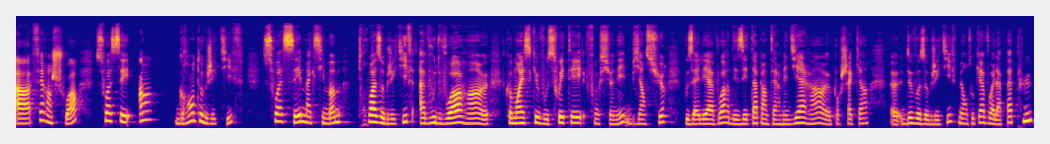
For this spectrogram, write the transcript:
à faire un choix. Soit c'est un grand objectif, soit c'est maximum trois objectifs. À vous de voir hein, euh, comment est-ce que vous souhaitez fonctionner. Bien sûr, vous allez avoir des étapes intermédiaires hein, euh, pour chacun euh, de vos objectifs, mais en tout cas, voilà, pas plus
